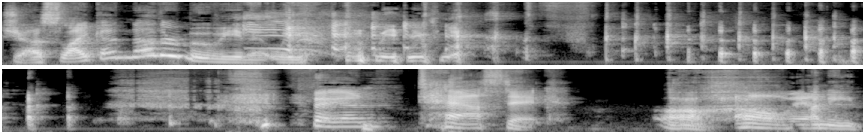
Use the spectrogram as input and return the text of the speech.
just like another movie that Yes. we, we reviewed. Fantastic. Oh, Oh man. I mean,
